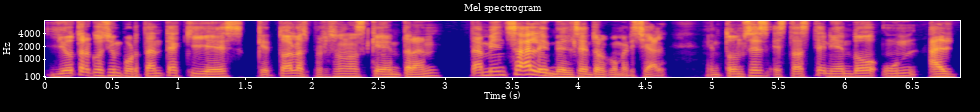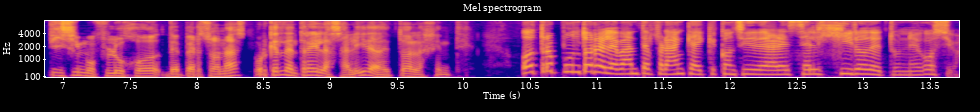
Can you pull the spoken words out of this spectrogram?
Y otra cosa importante aquí es que todas las personas que entran también salen del centro comercial. Entonces estás teniendo un altísimo flujo de personas porque es la entrada y la salida de toda la gente. Otro punto relevante, Frank, que hay que considerar es el giro de tu negocio,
